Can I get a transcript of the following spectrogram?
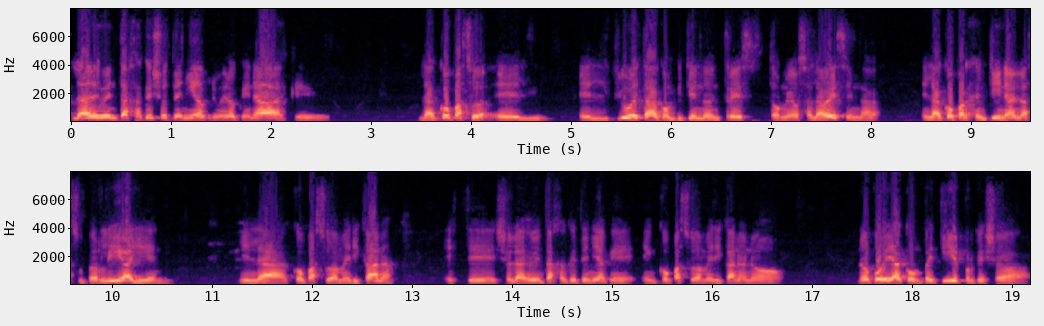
La, desventaja que yo tenía, primero que nada, es que la Copa, el, el, club estaba compitiendo en tres torneos a la vez, en la, en la Copa Argentina, en la Superliga y en, y en la Copa Sudamericana. Este, yo la desventaja que tenía que en Copa Sudamericana no, no podía competir porque yo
